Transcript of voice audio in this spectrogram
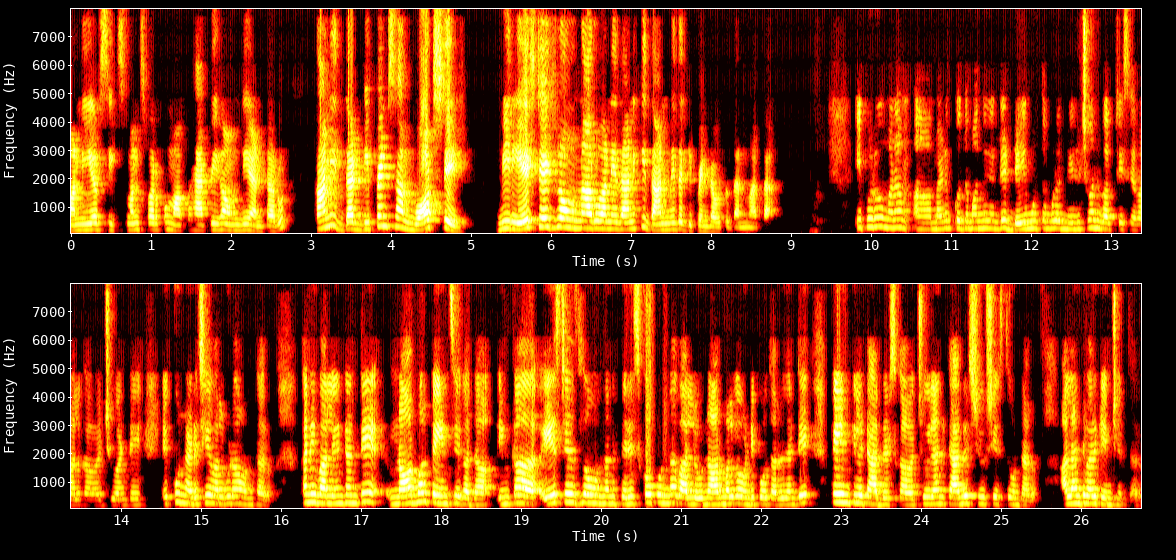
వన్ ఇయర్ సిక్స్ మంత్స్ వరకు మాకు హ్యాపీగా ఉంది అంటారు. కానీ that depends on what stage మీరు ఏ స్టేజ్లో ఉన్నారు అనే దానికి దాని మీద డిపెండ్ అవుతుంది అనమాట ఇప్పుడు మనం మేడం కొంతమంది అంటే డే మొత్తం కూడా నిల్చొని వర్క్ చేసే వాళ్ళు కావచ్చు అంటే ఎక్కువ నడిచే వాళ్ళు కూడా ఉంటారు. కానీ వాళ్ళు ఏంటంటే నార్మల్ పెయిన్సే కదా ఇంకా ఏ స్టేజ్లో ఉందని తెలుసుకోకుండా వాళ్ళు నార్మల్గా ఉండిపోతారు. అంటే పెయిన్ కిల్లర్ టాబ్లెట్స్ కావచ్చు ఇలాంటి టాబ్లెట్స్ యూజ్ చేస్తూ ఉంటారు. అలాంటి వారికి ఏం చెప్తారు?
